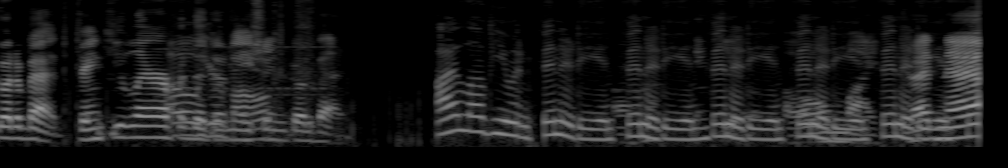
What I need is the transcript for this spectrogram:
Go to bed. Thank you, Lara, for Oh, the donation. bald. Go to bed. I love you infinity, infinity, uh, infinity, infinity, Oh infinity, infinity.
